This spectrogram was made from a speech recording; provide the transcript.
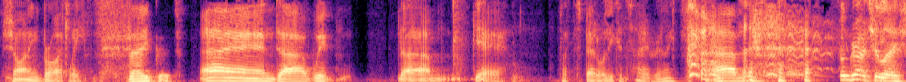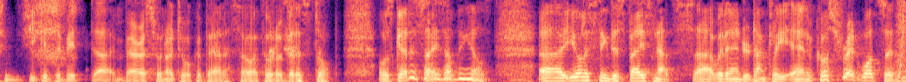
shining brightly. Very good. And uh, we, um, yeah, that's about all you can say, really. Um, Congratulations. she gets a bit uh, embarrassed when I talk about her, so I thought I'd better stop. I was going to say something else. Uh, you're listening to Space Nuts uh, with Andrew Dunkley and, of course, Fred Watson. Zero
